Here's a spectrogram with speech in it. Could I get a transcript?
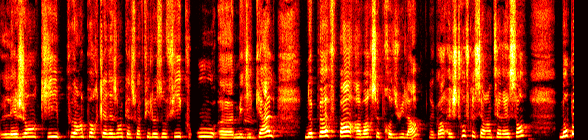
les gens qui, peu importe les raisons, qu'elles soient philosophiques ou euh, mmh. médicales, ne peuvent pas avoir ce produit-là, d'accord? Et je trouve que c'est intéressant, non pas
